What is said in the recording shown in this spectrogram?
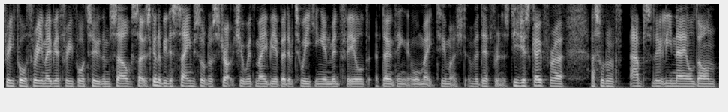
three four three, maybe a three four two themselves. So it's going to be the same sort of structure with maybe a bit of tweaking in midfield. I don't think it will make too much of a difference. Do you just go for a, a sort of absolutely nailed on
